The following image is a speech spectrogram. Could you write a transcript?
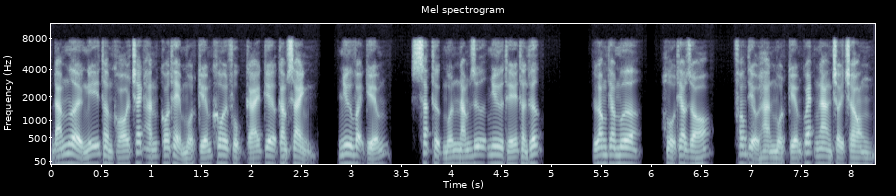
Đám người nghĩ thầm khó trách hắn có thể một kiếm khôi phục cái kia cam sành, như vậy kiếm, xác thực muốn nắm giữ như thế thần thức. Long theo mưa, hổ theo gió, phong tiểu hàn một kiếm quét ngang trời trong,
